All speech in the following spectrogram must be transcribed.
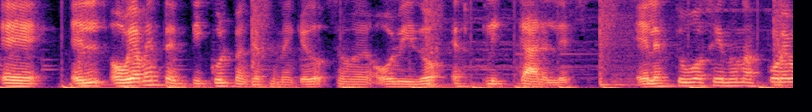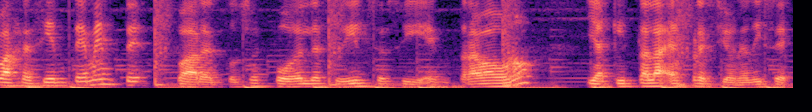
eh, él, obviamente, disculpen que se me quedó, se me olvidó explicarles él estuvo haciendo unas pruebas recientemente para entonces poder decidirse si entraba o no. Y aquí están las expresiones. Dice,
